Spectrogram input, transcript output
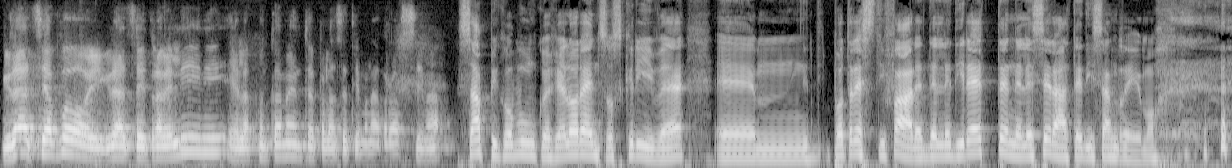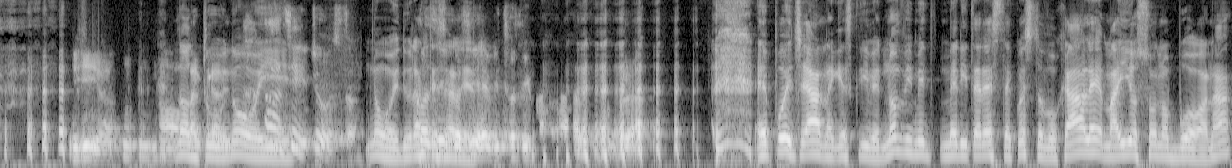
Grazie a voi, grazie ai Travellini e l'appuntamento è per la settimana prossima. Sappi comunque che Lorenzo scrive: ehm, potresti fare delle dirette nelle serate di Sanremo. Io? No, non tu, carità. noi. Ah, sì, giusto. Noi durante Così, così Sanremo. evito di parlare. E poi c'è Anna che scrive: Non vi me- meritereste questo vocale, ma io sono buona.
